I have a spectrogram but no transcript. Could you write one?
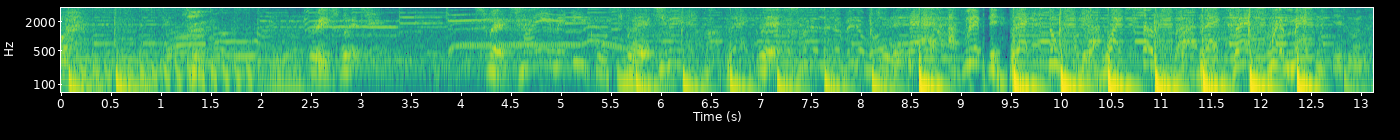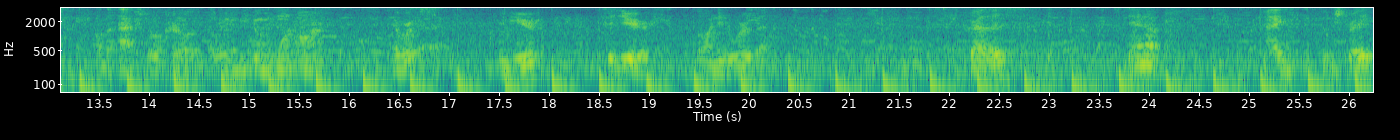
One, two, three. Switch. Switch. Miami equals Switch. Switch. clothes with a little bit of roll tide. I flipped it, black suits, white shirts, black glasses with a matching. These ones are the actual curls. We're gonna be doing one arm. It works from here to here. That's all I need to worry about. Grab this. Stand up. Maggie, look straight.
